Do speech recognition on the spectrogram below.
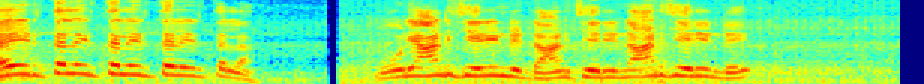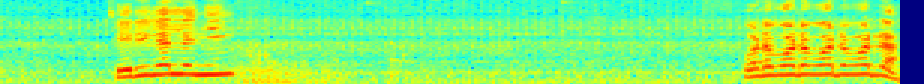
ആ ഇരുത്തല്ല ഇരുത്തല്ല ഇരുത്തല്ല ഇരുത്തല്ല. ബോഡി ആണ്ട് ചെരിയുണ്ട് കേട്ടോ ആണ്ട് ചെരിയുണ്ട് ആണ്ട് ചെരിയുണ്ട്. നീ പോട്ടെ പോട്ടെ പോട്ടെ പോട്ടെ.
